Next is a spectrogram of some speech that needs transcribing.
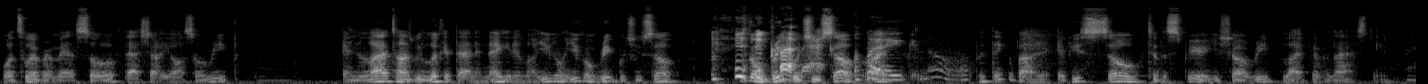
Whatsoever a man soweth, that shall he also reap." Right. And a lot of times we look at that in a negative, like you're gonna you gonna reap what you sow. You're gonna reap what you sow, right? Like, no. But think about it. If you sow to the spirit, you shall reap life everlasting. Right.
